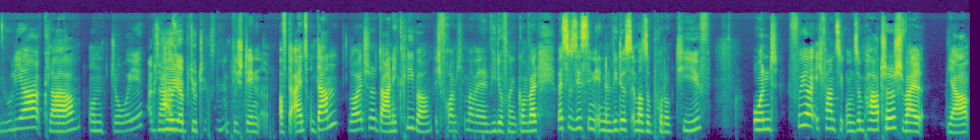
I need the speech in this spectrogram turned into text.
Julia, klar. Und Joey. Also klar, Julia Beautix. Mhm. Die stehen auf der Eins. Und dann, Leute, Dani Klieber. Ich freue mich immer, wenn ein Video von ihr kommt, weil, weißt du, sie ist in, in den Videos immer so produktiv. Und früher, ich fand sie unsympathisch, weil, ja,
